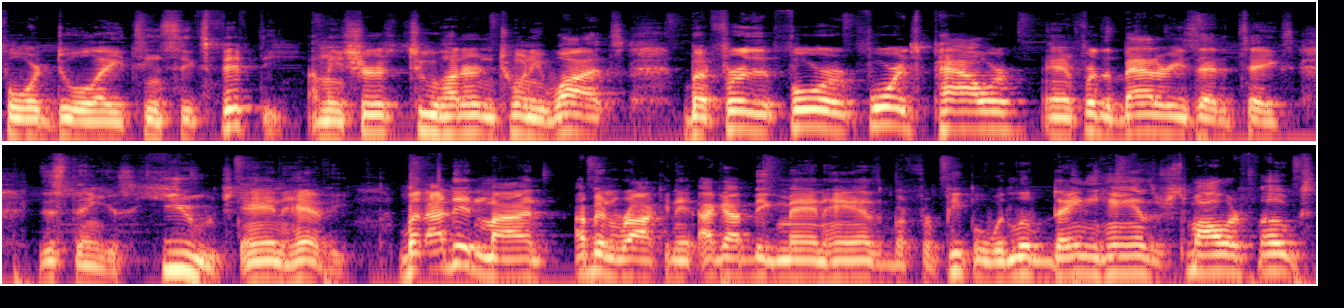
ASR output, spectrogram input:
for dual 18650. I mean, sure, it's 220 watts, but for the for for its power and for the batteries that it takes, this thing is huge and heavy. But I didn't mind. I've been rocking it. I got big man hands, but for people with little dainty hands or smaller folks,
